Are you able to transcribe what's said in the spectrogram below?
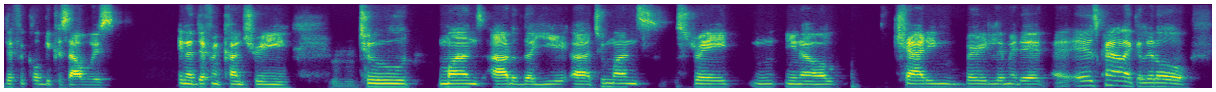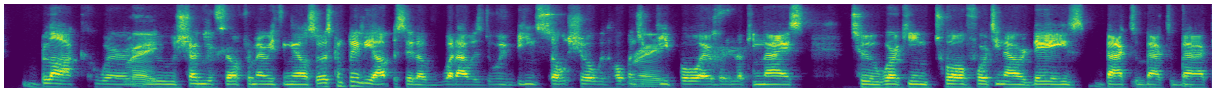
difficult because i was in a different country, mm-hmm. two months out of the year, uh, two months straight, you know, chatting very limited. It's kind of like a little block where right. you shun yourself from everything else. So it's completely opposite of what I was doing, being social with a whole bunch right. of people, everybody looking nice, to working 12, 14 hour days back to back to back.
